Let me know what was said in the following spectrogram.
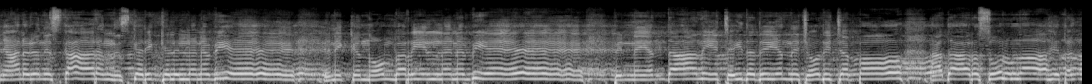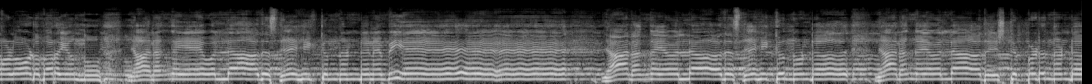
ഞാനൊരു നിസ്കാരം നിസ്കരിക്കലില്ല നബിയേ. എനിക്ക് നോമ്പറിയില്ല നബിയേ. പിന്നെ എന്താ നീ ചെയ്തത് എന്ന് ചോദിച്ചപ്പോ അതാ റസൂലുള്ളാഹി തങ്ങളോട് പറയുന്നു ഞാൻ അങ്ങയെ വല്ലാതെ സ്നേഹിക്കുന്നുണ്ട് നബിയേ. ഞാൻ അങ്ങയെ വല്ലാതെ സ്നേഹിക്കുന്നുണ്ട്. ഞാൻ അങ്ങയെ വല്ലാതെ ഇഷ്ടപ്പെടുന്നുണ്ട്.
